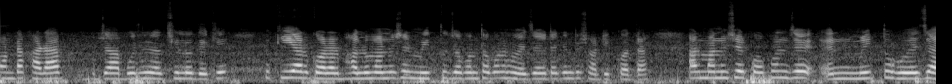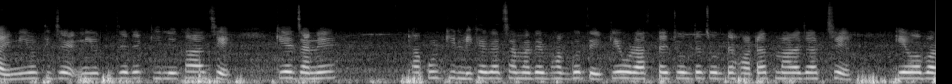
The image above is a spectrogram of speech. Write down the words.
মনটা খারাপ। যা বোঝা যাচ্ছিল দেখে। তো কী আর করার? ভালো মানুষের মৃত্যু যখন তখন হয়ে যায়, এটা কিন্তু সঠিক কথা। আর মানুষের কখন যে মৃত্যু হয়ে যায় নিয়তি যে নিয়তিতে যে কী লেখা আছে? কে জানে? ঠাকুর কি লিখে গেছে আমাদের ভাগ্যতে? কেউ রাস্তায় চলতে চলতে হঠাৎ মারা যাচ্ছে, কেউ আবার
